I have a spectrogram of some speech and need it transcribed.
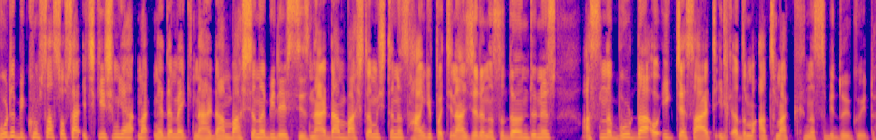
Burada bir kurumsal sosyal iç girişim yapmak ne demek? Nereden başlanabilir? Siz nereden başlamıştınız? Hangi patinajları nasıl döndünüz? Aslında burada o ilk cesareti, ilk adımı atmak nasıl bir duyguydu?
